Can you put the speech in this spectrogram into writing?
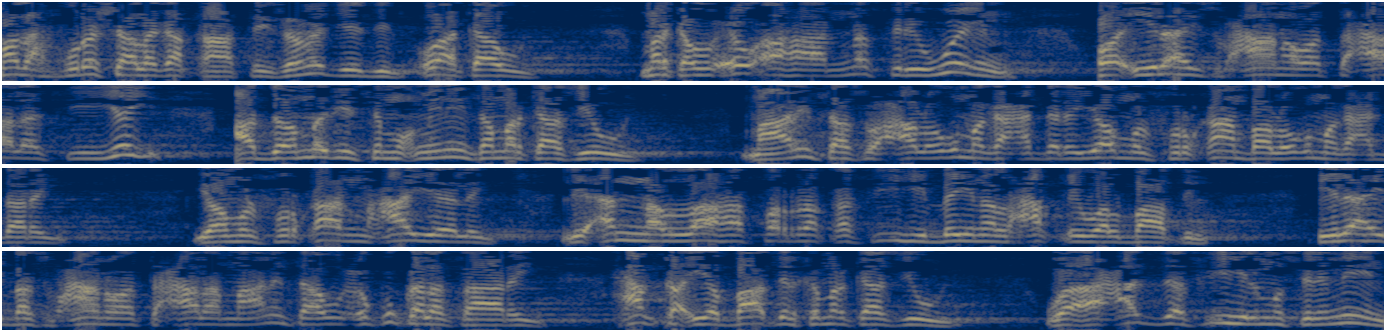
madax furashaa laga qaatay sooma jeedin? Waa kaa wey marka wuxuu ahaa nasri weyn oo ilaahay subxaana wa tacaala siiyey addoommadiisa mu'miniinta markaas yo wey maalintaas waxaa loogu magacdaray yowm alfurqaan baa loogu magacdaray yowm alfurqaan maxaa yeelay lianna allaha faraqa fiihi bayna alxaqi waalbaatil ilaahay baa subxaana wa tacaala maalintaa wuxuu ku kala saaray xaqa iyo baatilka markaas yo wey wa acaza fiihi lmuslimiin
